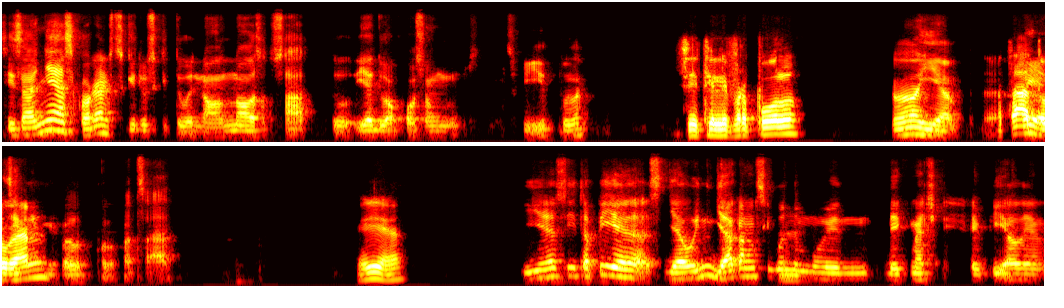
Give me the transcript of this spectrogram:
Sisanya skornya segitu-segitu 0-0, 1-1, ya 2-0 seperti itulah. City Liverpool Oh iya, satu Oh iya, kan? Liverpool 4-1. Iya. Iya sih, tapi ya sejauh ini jarang sih gue Hmm. nemuin big match IPL yang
